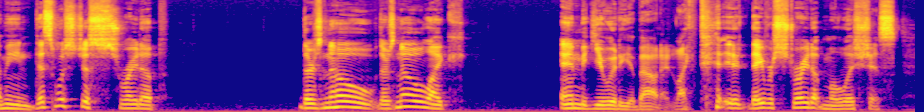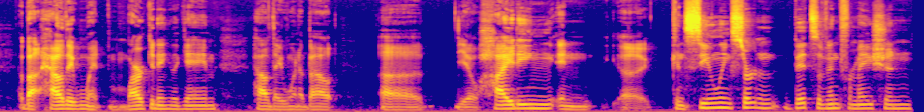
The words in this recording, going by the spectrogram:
I mean this was just straight up. There's no there's no like ambiguity about it. Like it, they were straight up malicious about how they went marketing the game, how they went about uh, you know hiding and uh, concealing certain bits of information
